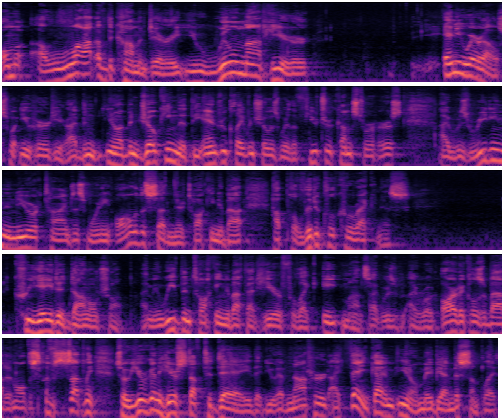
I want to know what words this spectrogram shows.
a lot of the commentary you will not hear anywhere else what you heard here. I've been, you know, I've been joking that the Andrew Klavan show is where the future comes to rehearse. I was reading the New York Times this morning. All of a sudden, they're talking about how political correctness created Donald Trump. I mean, we've been talking about that here for like eight months. I was I wrote articles about it and all this stuff. Suddenly, so you're going to hear stuff today that you have not heard. I think I, you know, maybe I missed someplace,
